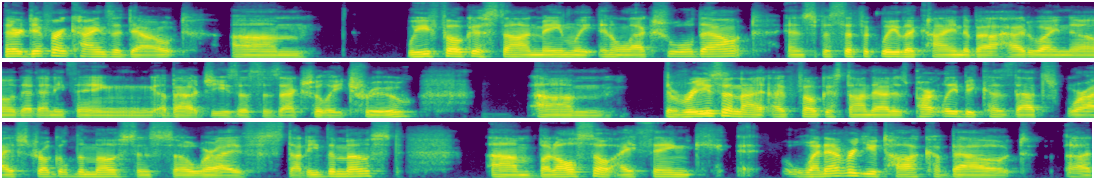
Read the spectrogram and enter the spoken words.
there are different kinds of doubt. Um, we focused on mainly intellectual doubt and specifically the kind about how do I know that anything about Jesus is actually true? Um, the reason I, I focused on that is partly because that's where I've struggled the most and so where I've studied the most. Um, but also, I think eh, whenever you talk about uh,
